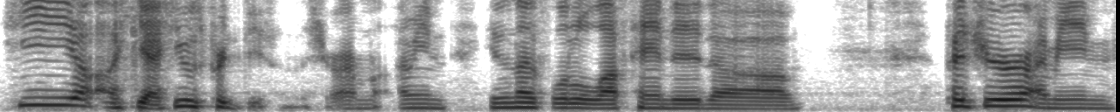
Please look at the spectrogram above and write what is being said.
he uh, yeah he was pretty decent this year. I'm, i mean he's a nice little left-handed uh, pitcher. I mean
